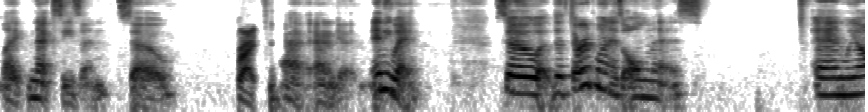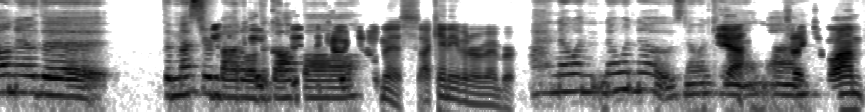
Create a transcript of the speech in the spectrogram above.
like next season. So, right. I, I don't get it. Anyway, so the third one is Ole Miss. And we all know the the mustard bottle, the golf ball. The miss. I can't even remember. Uh, no one, no one knows. No one can. Yeah, um, like rhyme,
